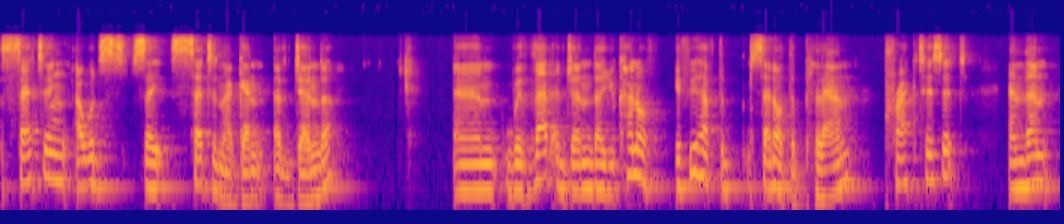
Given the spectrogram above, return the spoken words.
setting, I would say, set an agenda, and with that agenda, you kind of, if you have to set out the plan, practice it, and then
